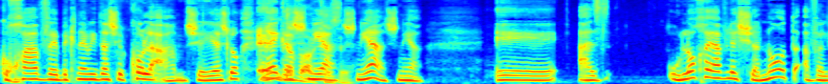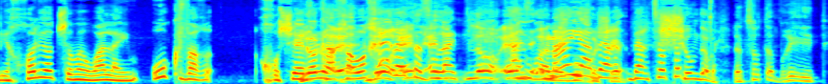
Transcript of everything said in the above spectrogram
כוכב אה, בקנה מידה של כל העם, שיש לו... אין רגע, דבר שנייה, כזה. שנייה, שנייה. אה, אז הוא לא חייב לשנות, אבל יכול להיות שאתה אומר, וואלה, אם הוא כבר... חושב לא, לא, ככה אין, או לא, אחרת, אין, אז אין, אולי... לא, אין אז מה היה חושב. באר- בארצות... שום דבר. לארצות הברית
